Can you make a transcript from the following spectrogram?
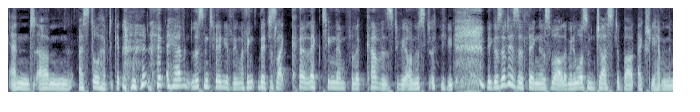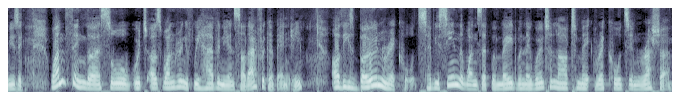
and um, I still have to get. I haven't listened to any of them. I think they're just like collecting them for the covers, to be honest with you, because it is a thing as well. I mean, it wasn't just about actually having the music. One thing that I saw, which I was wondering if we have any in South Africa, Benji, are these bone records. Have you seen the ones that were made when they weren't allowed to make records in Russia?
